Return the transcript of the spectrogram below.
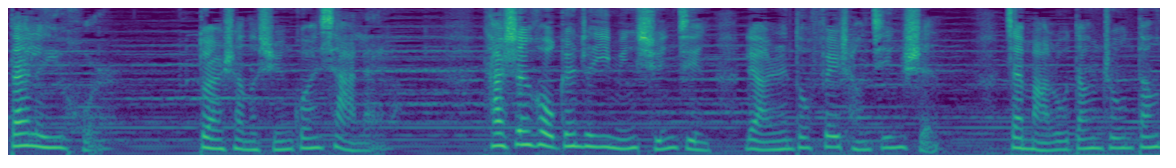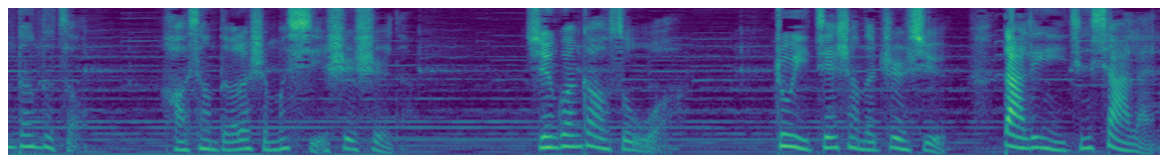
待了一会儿，段上的巡官下来了。他身后跟着一名巡警，两人都非常精神，在马路当中当当的走，好像得了什么喜事似的。巡官告诉我，注意街上的秩序，大令已经下来了。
